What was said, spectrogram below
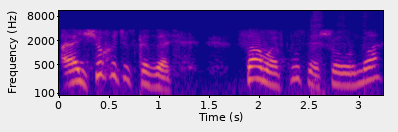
А еще хочу сказать, самая вкусная шаурма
